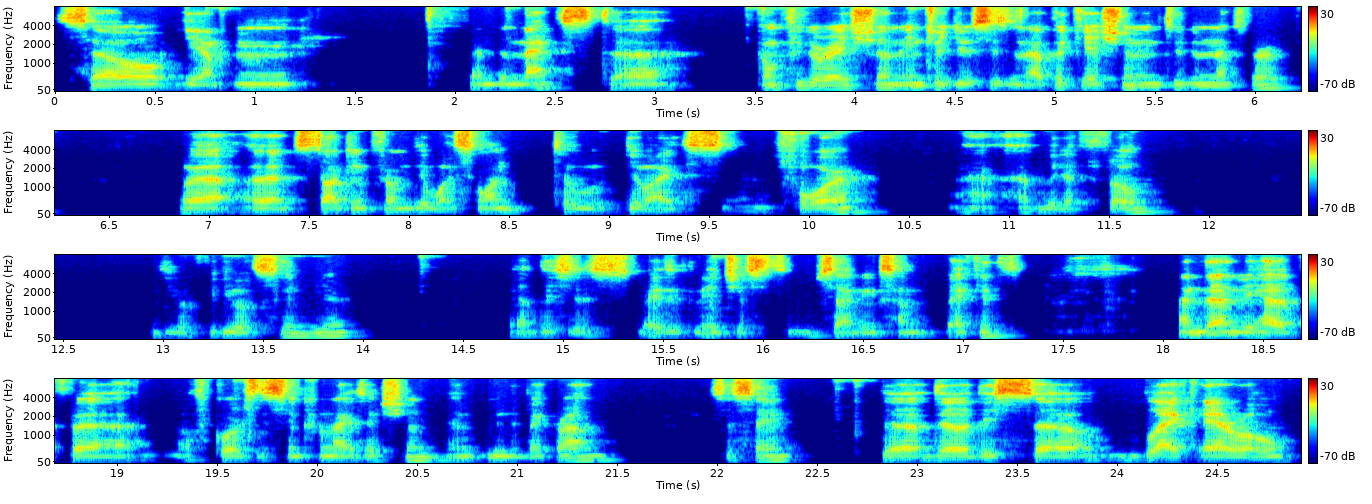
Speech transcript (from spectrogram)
So yeah, mm, then the next uh, configuration introduces an application into the network, well, uh, starting from device one to device four uh, with a flow. You, you'll see here yeah, this is basically just sending some packets. And then we have, uh, of course, the synchronization and in the background, it's the same. The, the, this uh, black arrow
